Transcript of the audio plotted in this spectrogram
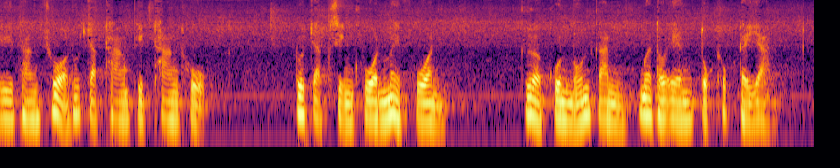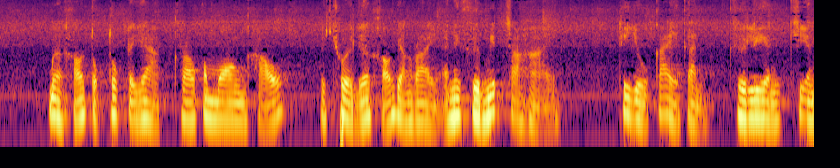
ดีทางชั่ว รู้จักทางผิดทางถูก รู้จักสิ่งควรไม่ควร เกื้อกูลหนุนกัน เมื่อตัวเองตกทุกข์ได้ยาก เมื่อเขาตกทุกข์ได้ยาก เราก็มองเขาไปช่วยเหลือเขาอย่างไร อันนี้คือมิตรสหายที่อยู่ใกล้กัน คือเรียงเคียง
